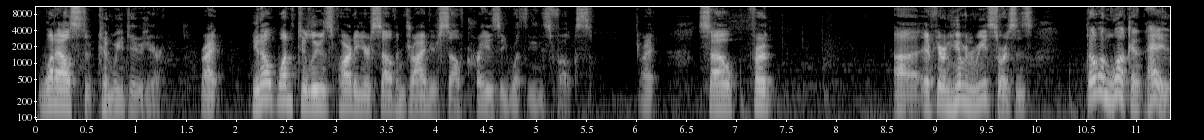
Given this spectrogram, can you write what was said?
what else can we do here, right? You don't want to lose part of yourself and drive yourself crazy with these folks, right? So, for uh, if you're in human resources, go and look at hey,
